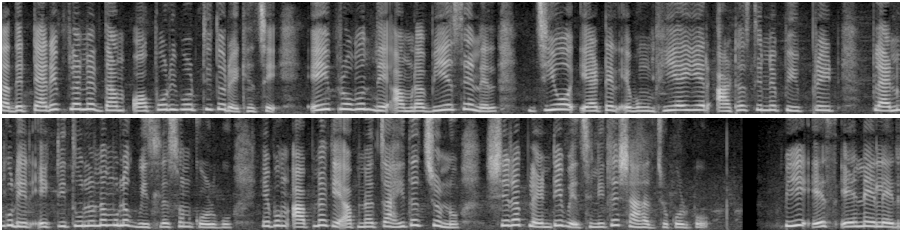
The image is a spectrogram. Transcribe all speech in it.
তাদের ট্যারিফ প্ল্যানের দাম অপরিবর্তিত রেখেছে। এই প্রবন্ধে আমরা বিএসএনএল, জিও, এয়ারটেল এবং ভিআই এর আঠাশ দিনের প্রিপেইড প্ল্যানগুলির একটি তুলনামূলক বিশ্লেষণ করব এবং আপনাকে আপনার চাহিদার জন্য সেরা প্ল্যানটি বেছে নিতে সাহায্য করব। বিএসএনএল এর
